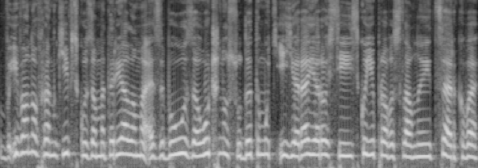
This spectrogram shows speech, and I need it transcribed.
В Івано-Франківську за матеріалами СБУ заочно судитимуть і єрея Російської православної церкви,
